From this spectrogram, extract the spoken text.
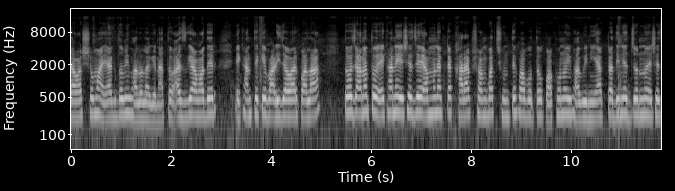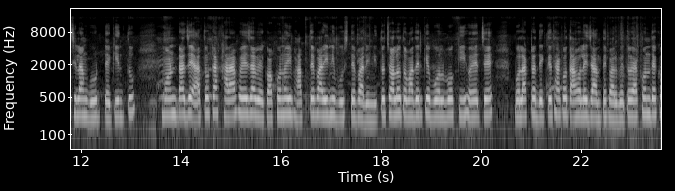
যাওয়ার সময় একদমই ভালো লাগে না। তো আজকে আমাদের এখান থেকে বাড়ি যাওয়ার পালা। তো জানো তো, এখানে এসে যে এমন একটা খারাপ সংবাদ শুনতে পাবো তো কখনোই ভাবিনি। একটা দিনের জন্য এসেছিলাম ঘুরতে, কিন্তু মনটা যে এতটা খারাপ হয়ে যাবে কখনোই ভাবতে পারিনি, বুঝতে পারিনি। তো চলো তোমাদেরকে বলব কি হয়েছে, ব্লগটা দেখতে থাকো, তাহলেই জানতে পারবে। তো এখন দেখো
